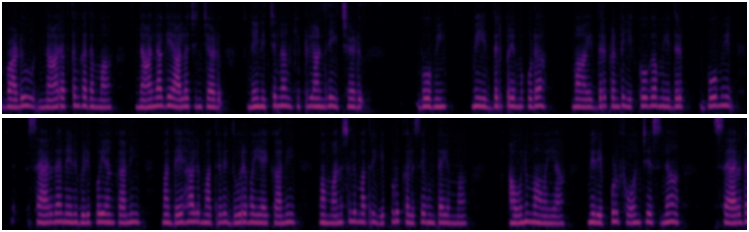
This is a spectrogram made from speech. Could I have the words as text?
వాడు నా రక్తం కదమ్మా నాలాగే ఆలోచించాడు. నేను ఇచ్చిన గిఫ్ట్ లాంటిదే ఇచ్చాడు. భూమి మీ ఇద్దరి ప్రేమ కూడా మా ఇద్దరికంటే ఎక్కువగా మీ ఇద్దరి భూమి శారద నేను విడిపోయాం కానీ మా దేహాలు మాత్రమే దూరం అయ్యాయి కానీ మా మనసులు మాత్రం ఎప్పుడూ కలిసే ఉంటాయమ్మా. అవును మామయ్య మీరు ఎప్పుడు ఫోన్ చేసినా శారద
